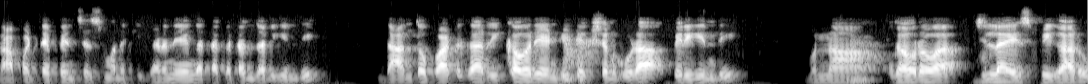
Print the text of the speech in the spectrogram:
ప్రాపర్టీ అఫెన్సెస్ మనకి గణనీయంగా తగ్గడం జరిగింది. దాంతో పాటుగా రికవరీ అండ్ డిటెక్షన్ కూడా పెరిగింది. మొన్న గౌరవ జిల్లా ఎస్పీ గారు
